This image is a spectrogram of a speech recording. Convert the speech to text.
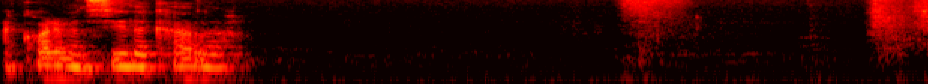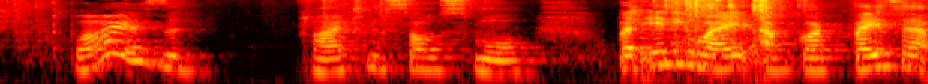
I can't even see the color. Why is the writing so small? But anyway, I've got base. I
